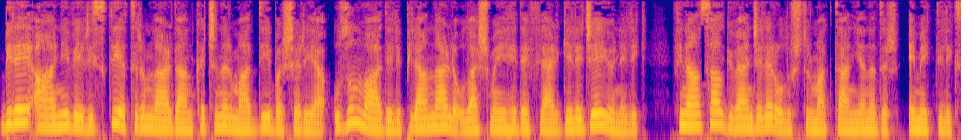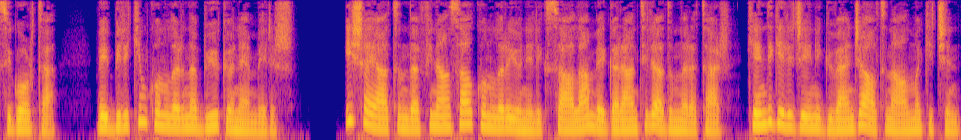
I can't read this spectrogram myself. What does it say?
Birey ani ve riskli yatırımlardan kaçınır maddi başarıya uzun vadeli planlarla ulaşmayı hedefler geleceğe yönelik finansal güvenceler oluşturmaktan yanadır, emeklilik sigorta ve birikim konularına büyük önem verir. İş hayatında finansal konulara yönelik sağlam ve garantili adımlar atar, kendi geleceğini güvence altına almak için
